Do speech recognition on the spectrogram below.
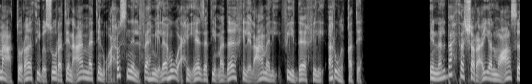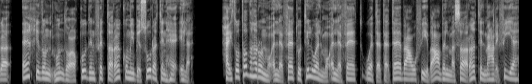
مع التراث بصورة عامة وحسن الفهم له وحيازة مداخل العمل في داخل أروقته. إن البحث الشرعي المعاصر آخذ منذ عقود في التراكم بصورة هائلة، حيث تظهر المؤلفات تلو المؤلفات وتتتابع في بعض المسارات المعرفية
